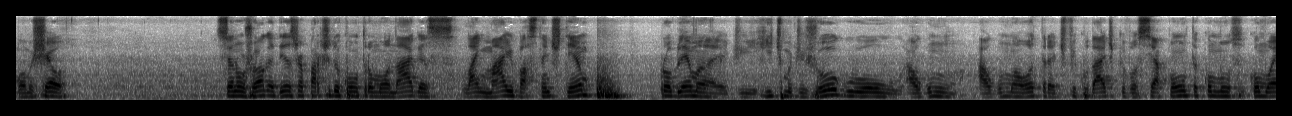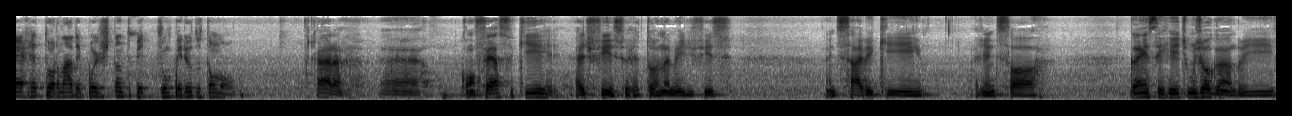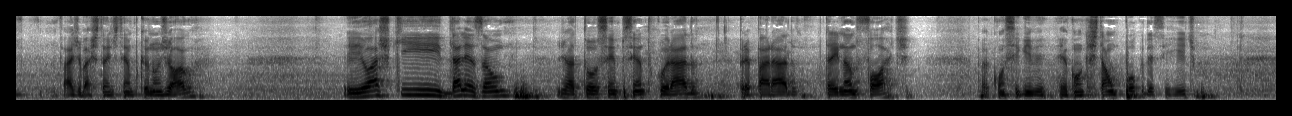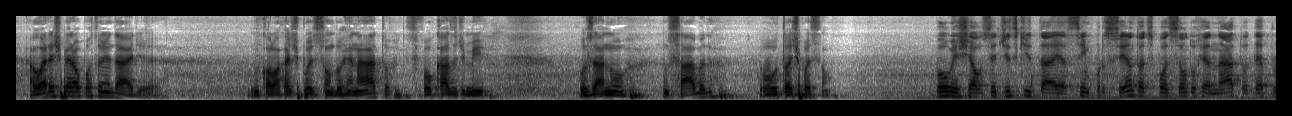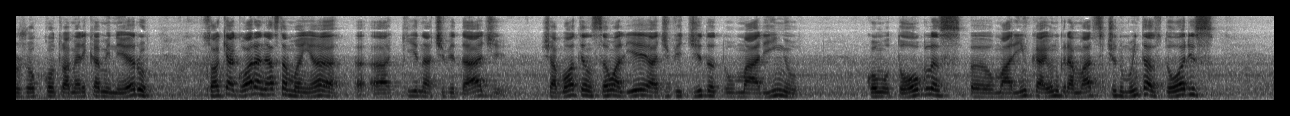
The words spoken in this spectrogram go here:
Bom, Michel, você não joga desde a partida contra o Monagas lá em maio, bastante tempo. Problema de ritmo de jogo ou algum, alguma outra dificuldade que você aponta? Como, como é retornar depois de, tanto, de um período tão longo? Cara, é, confesso que é difícil, o retorno é meio difícil. A gente sabe que a gente só ganha esse ritmo jogando e faz bastante tempo que eu não jogo. Eu acho que da lesão já estou 100% curado, preparado, treinando forte para conseguir reconquistar um pouco desse ritmo. Agora é esperar a oportunidade. Me coloco à disposição do Renato, se for o caso de me usar no, no sábado, eu estou à disposição. Bom, Michel, você disse que está 100% à disposição do Renato até para o jogo contra o América Mineiro. Só que agora, nesta manhã, aqui na atividade, chamou a atenção ali a dividida do Marinho como Douglas. Uh, o Marinho caiu no gramado sentindo muitas dores.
